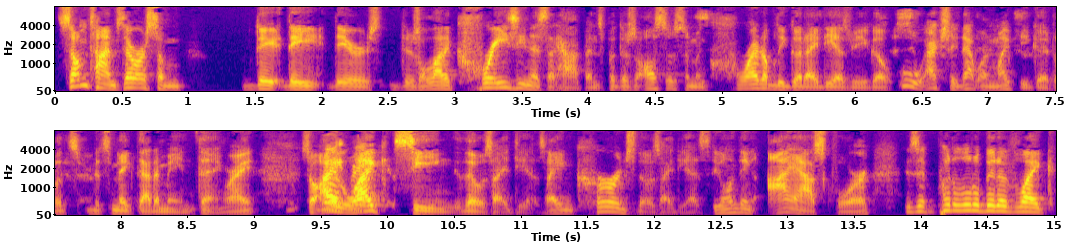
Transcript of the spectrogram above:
Sometimes there are some they, they there's there's a lot of craziness that happens, but there's also some incredibly good ideas where you go, "Ooh, actually, that one might be good. Let's let's make that a main thing, right?" So right, I like right. seeing those ideas. I encourage those ideas. The only thing I ask for is it put a little bit of like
